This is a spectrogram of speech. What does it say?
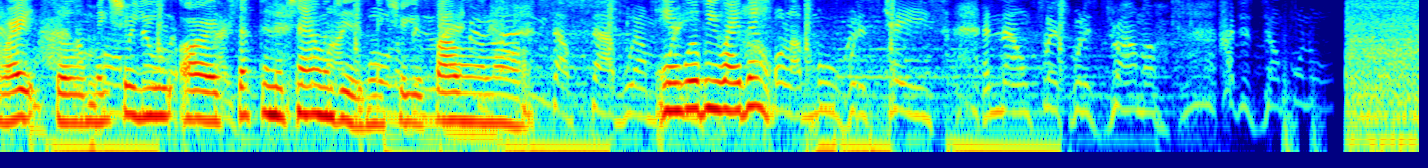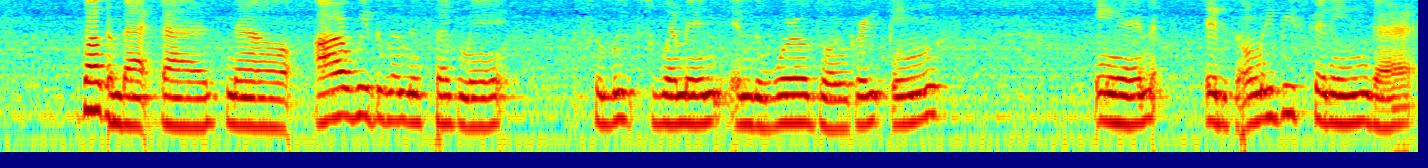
Right? So make sure you are accepting the challenges. Make sure you're following along. And we'll be right back. Welcome back, guys. Now, our We the Women segment salutes women in the world doing great things. And it is only befitting that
